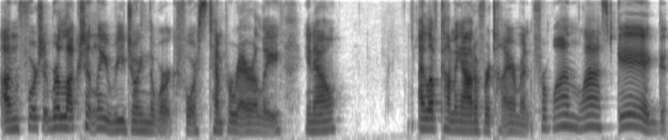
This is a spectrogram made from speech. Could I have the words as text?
unfortunately, reluctantly rejoin the workforce temporarily. You know, I love coming out of retirement for one last gig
